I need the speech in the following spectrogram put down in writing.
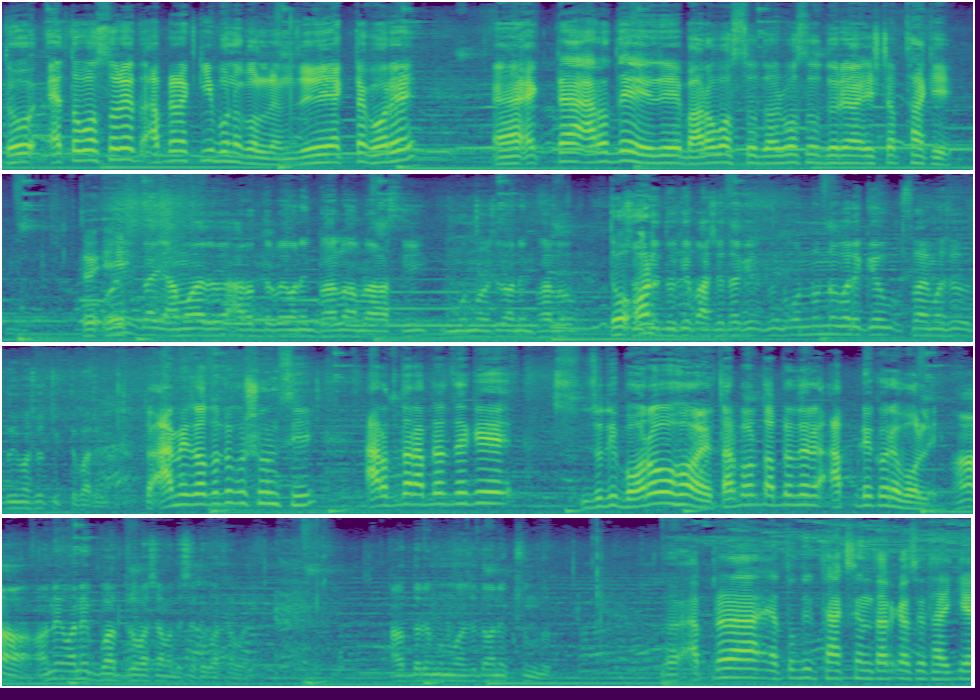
তো এত বছরে আপনারা কি মনে করলেন যে একটা ঘরে একটা আরতে যে বারো বছর দশ বছর ধরে স্টাফ থাকে? তো এই ভাই আমার আরব ভাই অনেক ভালো আমরা আছি। মন মানুষের অনেক ভালো। তো তো অন- দুঃখে পাশে থাকে কিন্তু অন্য অন্য ঘরে কেউ ছয় মাসও দুই মাসও টিকতে পারে তো আমি যতটুকু শুনছি আরবদার আপনার থেকে যদি বড়ও হয় তারপর তো আপনাদের আপডে করে বলে। হ্যাঁ অনেক অনেক ভদ্র ভাষা আমাদের সাথে কথা বলে। আরবদারের মন মানুষটা অনেক সুন্দর। আপনারা এতদিন থাকছেন তার কাছে থাকিয়া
